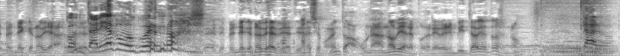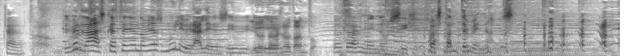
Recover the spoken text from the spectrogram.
Depende de qué novia. Contaría como cuernos. De- Depende de qué novia había tenido en ese momento. Alguna novia le podría haber invitado y otras no. Claro, claro. Claro. Es verdad, es que has tenido novias muy liberales. Y, Y otras no tanto. Otras menos, sí, bastante menos.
